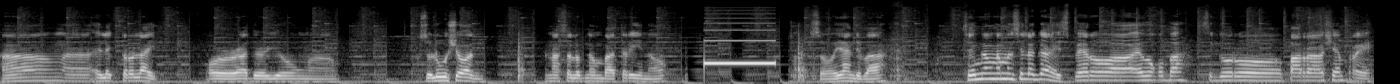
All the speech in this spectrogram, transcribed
ang uh, electrolyte or rather yung uh, solution na nasa loob ng battery, no? So, yan, di ba? Same lang naman sila guys, pero uh, ewan ko ba, siguro para syempre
